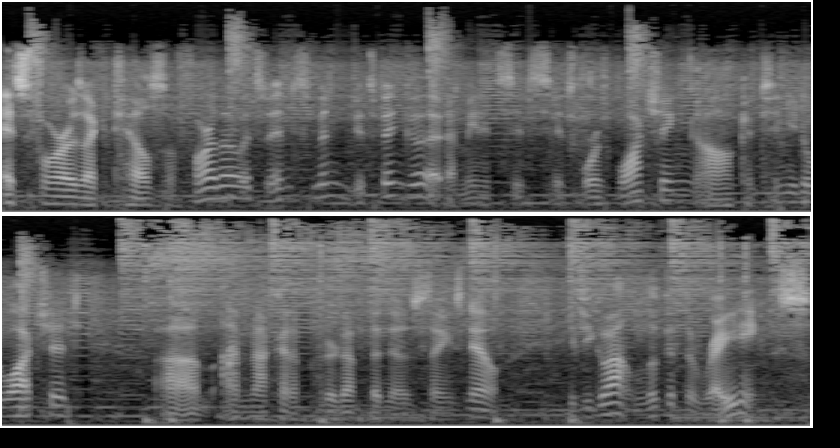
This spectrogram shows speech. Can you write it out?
as far as I can tell so far, though, it's, it's been it's been good. I mean, it's it's it's worth watching. I'll continue to watch it. Um, I'm not going to put it up in those things now. If you go out and look at the ratings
